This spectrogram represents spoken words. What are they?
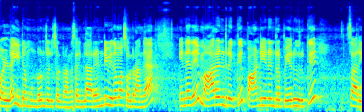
கொள்ள இடம் உண்டோன்னு சொல்லி சொல்கிறாங்க சரிங்களா? ரெண்டு விதமாக சொல்கிறாங்க என்னது? மாறன்றுக்கு பாண்டியனுன்ற பேரும் இருக்குது சாரி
